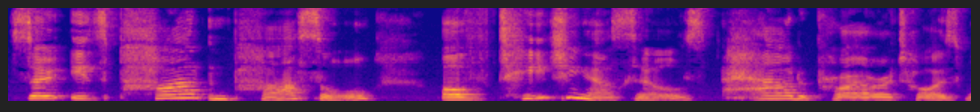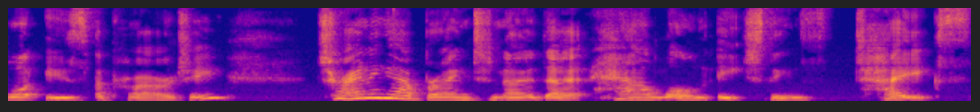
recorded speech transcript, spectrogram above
So it's part and parcel of teaching ourselves how to prioritize what is a priority, training our brain to know that how long each thing takes.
